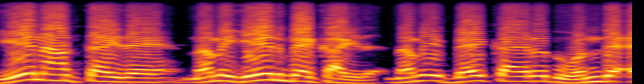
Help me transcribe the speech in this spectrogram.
ಏನಾಗ್ತಾ ಇದೆ? ನಮಗೇನ್ ಬೇಕಾಗಿದೆ? ನಮಗೆ ಬೇಕಾಗಿರೋದು ಒಂದೇ.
